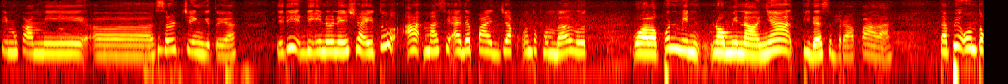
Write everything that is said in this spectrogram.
tim kami uh, searching gitu ya. Jadi di Indonesia itu uh, masih ada pajak untuk membalut. Walaupun min, nominalnya tidak seberapa lah. Tapi untuk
